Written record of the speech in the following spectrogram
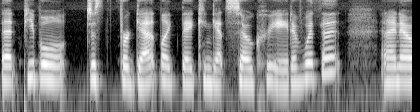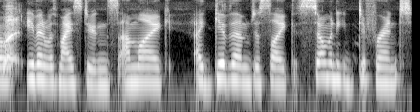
that people just forget like they can get so creative with it. And I know Right. even with my students, I'm like I give them just like so many different.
